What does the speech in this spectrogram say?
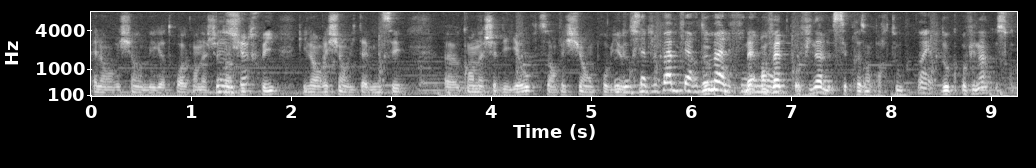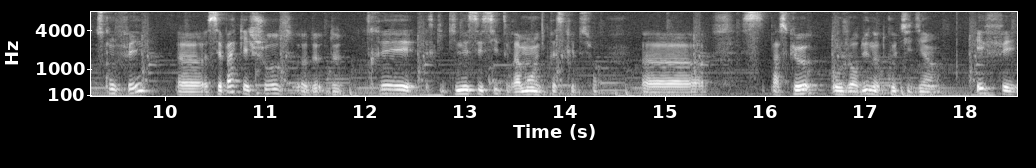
elle est enrichie en oméga 3. Quand on achète un jus de fruits, il est enrichi en vitamine C. Euh, quand on achète des yaourts, c'est enrichi en probiotiques. Donc ça peut pas me faire de mal, ben, finalement. en fait, au final, c'est présent partout. Donc au final, ce, qu'on fait, euh, c'est pas quelque chose de, très qui, nécessite vraiment une prescription, euh, parce que aujourd'hui notre quotidien est fait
